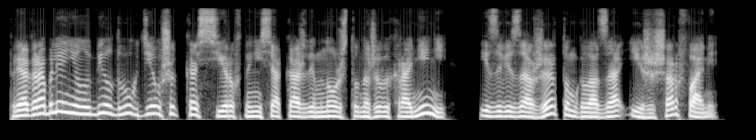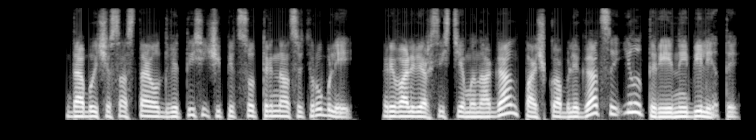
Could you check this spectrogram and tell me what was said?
При ограблении он убил двух девушек-кассиров, нанеся каждой множество ножевых ранений и завязав жертвам глаза их же шарфами. Добыча составила 2513 рублей, револьвер системы «Наган», пачку облигаций и лотерейные билеты.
